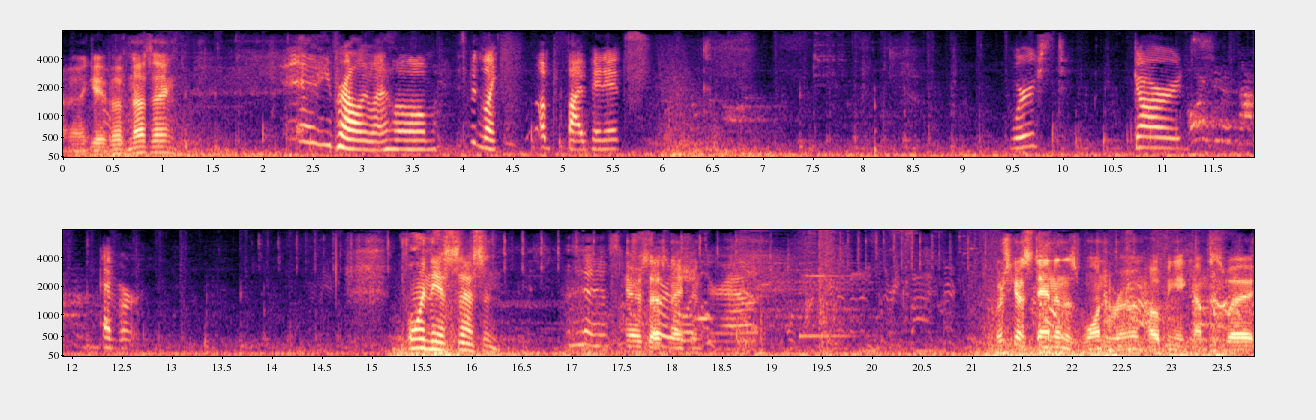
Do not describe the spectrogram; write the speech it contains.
I gave up nothing. Eh, he probably went home. It's been like up to five minutes. Worst guards ever. Find the assassin. Hair assassination. We're just gonna stand in this one room hoping he comes this way,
